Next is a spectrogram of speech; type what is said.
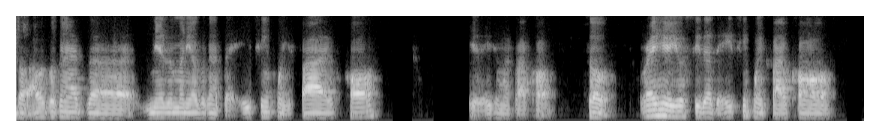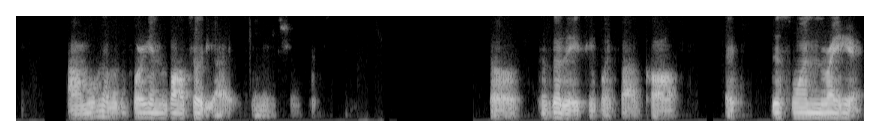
So I was looking at the near the money, I was looking at the 18.5 call. Yeah, the 18.5 call. So right here, you'll see that the 18.5 call, um, what was I looking for again? The volatility. All right. So let's go to the 18.5 call. It's this one right here.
